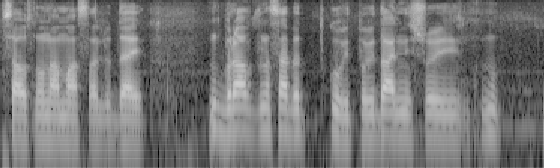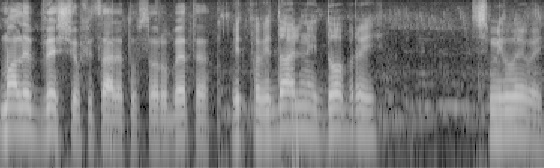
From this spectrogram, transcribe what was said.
вся основна маса людей. Ну, брав на себе таку відповідальність, що і, ну, мали б вищі офіцери то все робити. Відповідальний, добрий, сміливий.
